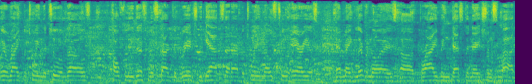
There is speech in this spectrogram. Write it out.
We're right between the two of those. Hopefully, this will start to bridge the gaps that are between those two areas and make Livernois a thriving destination spot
